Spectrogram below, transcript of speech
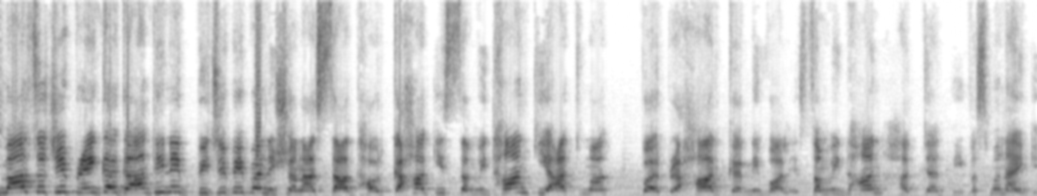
महासचिव प्रियंका गांधी ने बीजेपी पर निशाना साधा और कहा कि संविधान की आत्मा पर प्रहार करने वाले संविधान हत्या दिवस मनाएँगे।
